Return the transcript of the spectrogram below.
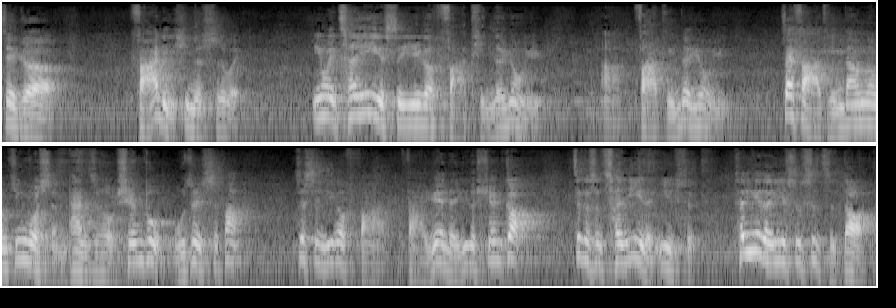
这个法理性的思维，因为称义是一个法庭的用语，啊，法庭的用语，在法庭当中经过审判之后宣布无罪释放，这是一个法法院的一个宣告。这个是称义的意思，称义的意思是指到，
